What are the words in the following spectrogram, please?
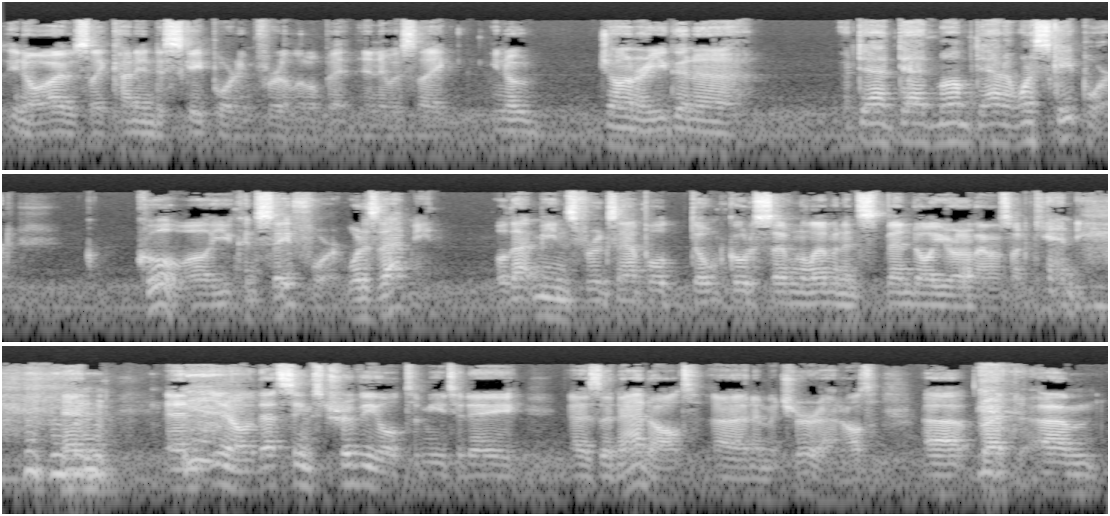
you know, I was like kind of into skateboarding for a little bit, and it was like, you know, John, are you gonna? Dad, Dad, Mom, Dad, I want to skateboard Cool. Well, you can save for it. What does that mean? Well, that means, for example, don't go to 7-Eleven and spend all your allowance on candy. and and you know that seems trivial to me today as an adult, uh, an immature adult. Uh, but um,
